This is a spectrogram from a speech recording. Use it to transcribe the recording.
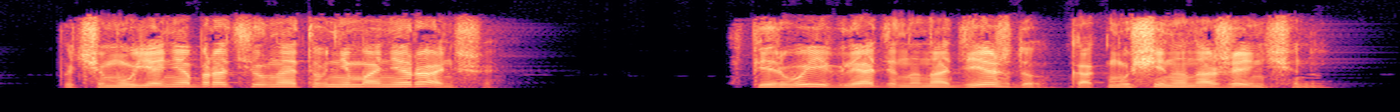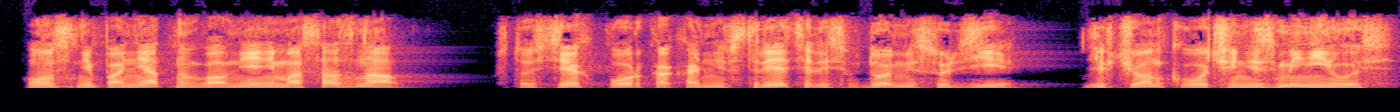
— «почему я не обратил на это внимание раньше?» Впервые глядя на Надежду, как мужчина на женщину, он с непонятным волнением осознал, что с тех пор, как они встретились в доме судьи, девчонка очень изменилась.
